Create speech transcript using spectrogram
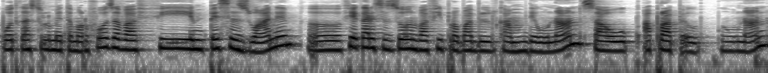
podcastul Metamorfoza va fi pe sezoane. Uh, fiecare sezon va fi probabil cam de un an sau aproape un an.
